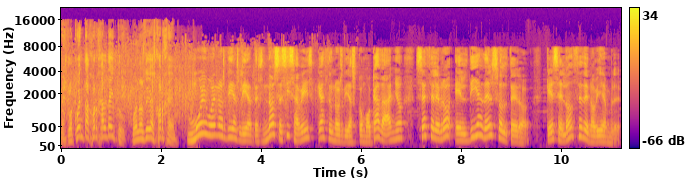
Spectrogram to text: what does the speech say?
Nos lo cuenta Jorge Aldeitu. Buenos días, Jorge. Muy buenos días, liantes. No sé si sabéis que hace unos días, como cada año, se celebró el Día del Soltero, que es el 11 de noviembre.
